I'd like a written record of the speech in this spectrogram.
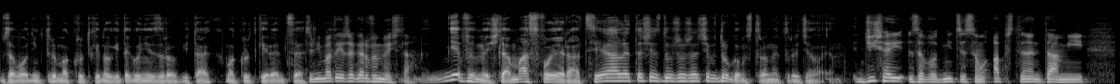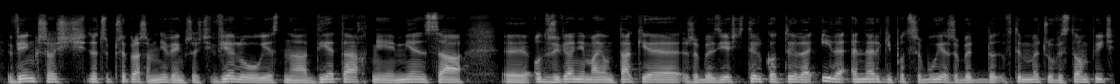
zawodnik, który ma krótkie nogi, tego nie zrobi, tak? Ma krótkie ręce. Czyli Matej Żagar wymyśla. Nie wymyśla, ma swoje racje, ale też jest dużo rzeczy w drugą stronę, które działają. Dzisiaj zawodnicy są abstynentami. Większość, znaczy, przepraszam, nie większość, wielu jest na dietach, nie je mięsa. Yy, odżywianie mają takie, żeby zjeść tylko tyle, ile energii potrzebuje, żeby do, w tym meczu wystąpić.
